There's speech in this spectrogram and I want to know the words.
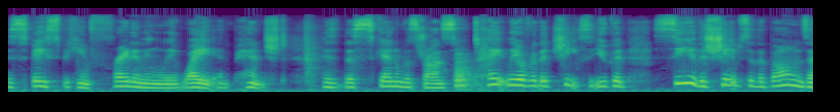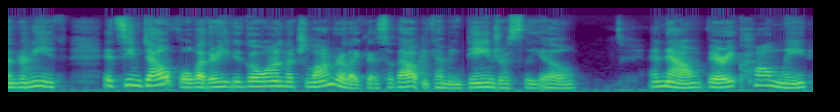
His face became frighteningly white and pinched. His, the skin was drawn so tightly over the cheeks that you could see the shapes of the bones underneath. It seemed doubtful whether he could go on much longer like this without becoming dangerously ill. And now, very calmly,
